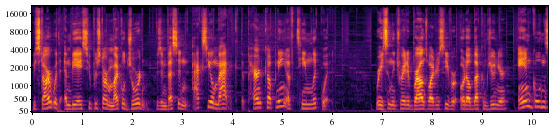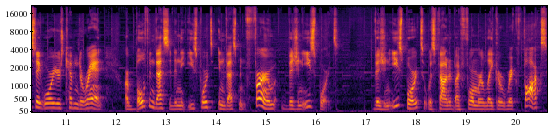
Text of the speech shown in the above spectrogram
We start with NBA superstar Michael Jordan, who's invested in Axiomatic, the parent company of Team Liquid. Recently traded Browns wide receiver Odell Beckham Jr. and Golden State Warriors Kevin Durant are both invested in the esports investment firm Vision Esports. Vision Esports was founded by former Laker Rick Fox,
